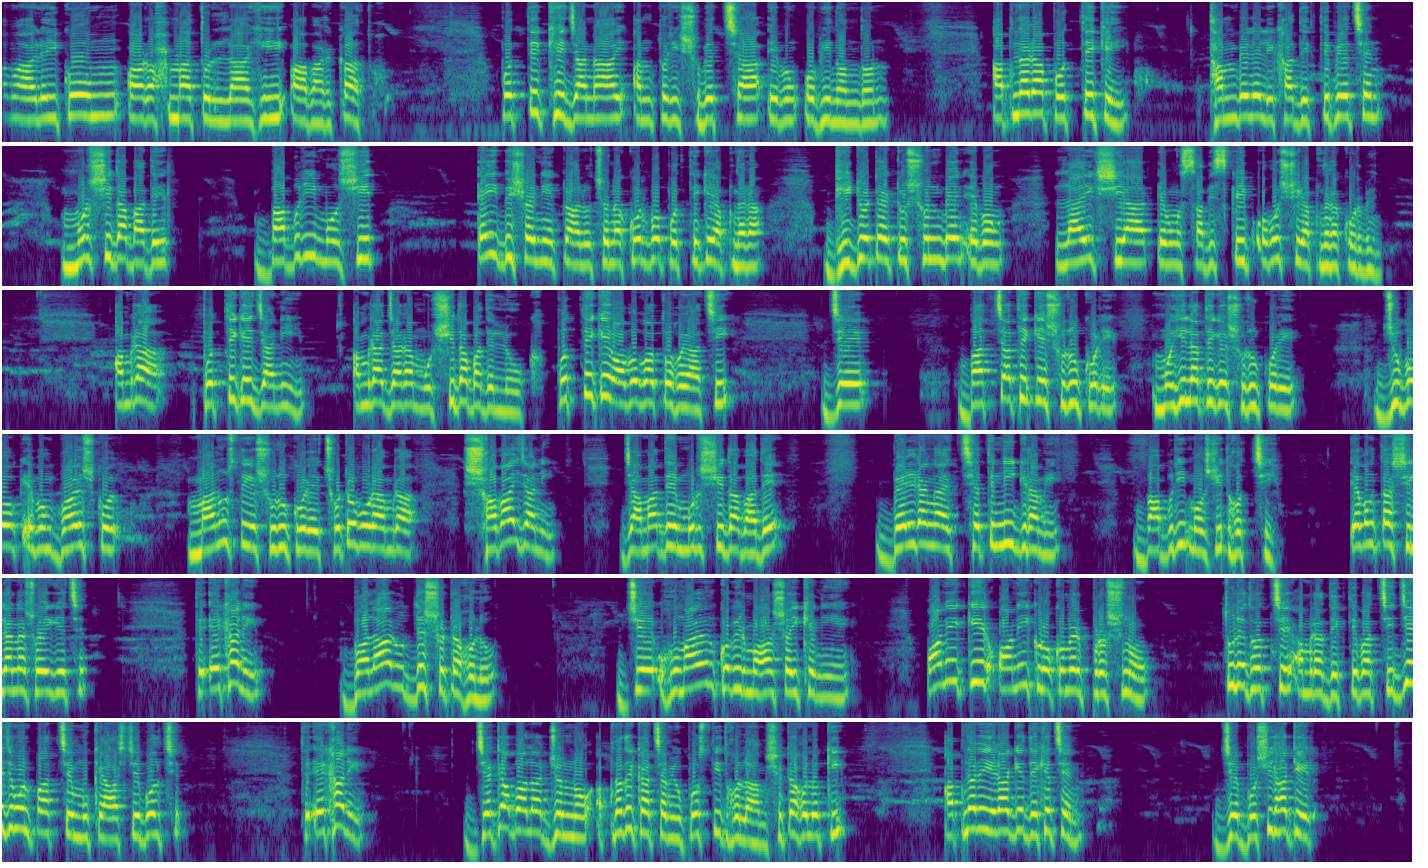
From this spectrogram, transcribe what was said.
আলাইকুম রহমাতুল্লাহি আবরকাত প্রত্যেককে জানাই আন্তরিক শুভেচ্ছা এবং অভিনন্দন। আপনারা প্রত্যেকেই থাম্বেলে লেখা দেখতে পেয়েছেন মুর্শিদাবাদের বাবরি মসজিদ। এই বিষয় নিয়ে একটু আলোচনা করব। প্রত্যেকে আপনারা ভিডিওটা একটু শুনবেন এবং লাইক, শেয়ার এবং সাবস্ক্রাইব অবশ্যই আপনারা করবেন। আমরা প্রত্যেকে জানি, আমরা যারা মুর্শিদাবাদের লোক প্রত্যেকেই অবগত হয়ে আছি যে বাচ্চা থেকে শুরু করে মহিলা থেকে শুরু করে যুবক এবং বয়স্ক মানুষ থেকে শুরু করে ছোট বড় আমরা সবাই জানি যে আমাদের মুর্শিদাবাদে বেলডাঙ্গায় ছেতনি গ্রামে বাবরি মসজিদ হচ্ছে এবং তার শিলান্যাস হয়ে গিয়েছে। তো এখানে বলার উদ্দেশ্যটা হলো যে হুমায়ুন কবির মহাশয়কে নিয়ে অনেকের অনেক রকমের প্রশ্ন তুলে ধরছে, আমরা দেখতে পাচ্ছি। যে যেমন পাচ্ছে, মুখে আসছে, বলছে। তো এখানে যেটা বলার জন্য আপনাদের কাছে আমি উপস্থিত হলাম সেটা হলো কি, আপনারা এর আগে দেখেছেন যে বসিরহাটের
